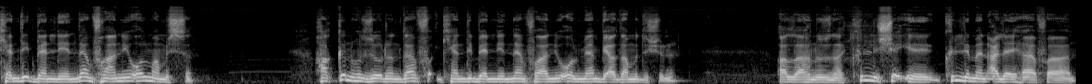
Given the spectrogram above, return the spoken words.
kendi benliğinden fani olmamışsın. Hakkın huzurunda kendi benliğinden fani olmayan bir adamı düşünün. Allah'ın huzurunda külli şey e, külli men aleyha fan.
